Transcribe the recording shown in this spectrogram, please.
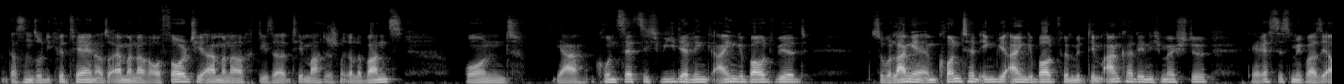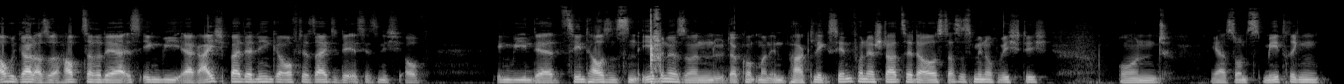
das sind so die Kriterien, also einmal nach Authority, einmal nach dieser thematischen Relevanz. Und ja, grundsätzlich, wie der Link eingebaut wird, solange er im Content irgendwie eingebaut wird mit dem Anker, den ich möchte. Der Rest ist mir quasi auch egal. Also Hauptsache, der ist irgendwie erreichbar, der Linker auf der Seite. Der ist jetzt nicht auf irgendwie in der zehntausendsten Ebene, sondern da kommt man in ein paar Klicks hin von der Startseite aus. Das ist mir noch wichtig. Und ja, sonst Metriken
